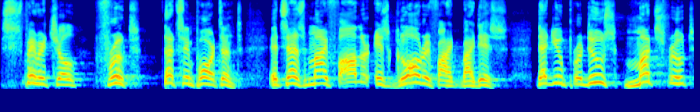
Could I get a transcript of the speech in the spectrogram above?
spiritual fruit. That's important. It says, My Father is glorified by this that you produce much fruit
